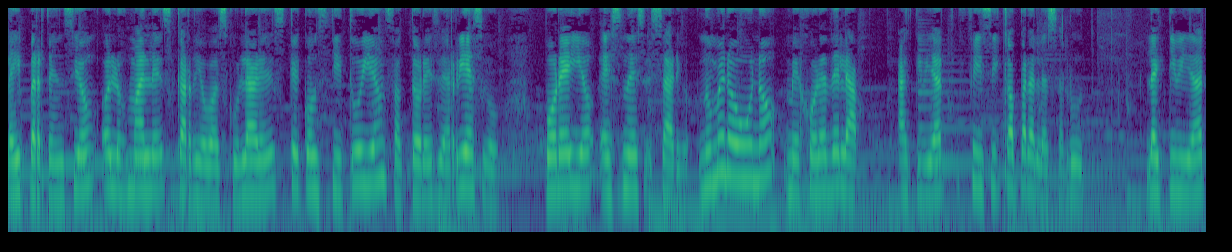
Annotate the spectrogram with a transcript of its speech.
la hipertensión o los males cardiovasculares que constituyen factores de riesgo. Por ello es necesario, número uno, mejora de la actividad física para la salud. La actividad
